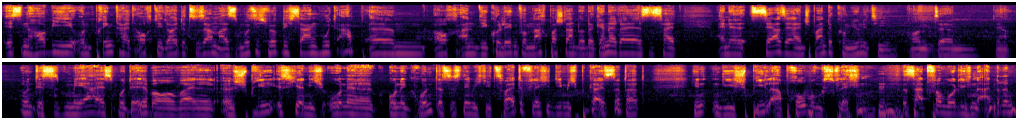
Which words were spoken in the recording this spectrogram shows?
ist ein Hobby und bringt halt auch die Leute zusammen. Also muss ich wirklich sagen, Hut ab, ähm, auch an die Kollegen vom Nachbarstand oder generell, es ist halt eine sehr, sehr entspannte Community und ähm, ja. Und es ist mehr als Modellbau, weil äh, Spiel ist hier nicht ohne, ohne Grund. Das ist nämlich die zweite Fläche, die mich begeistert hat. Hinten die Spielerprobungsflächen. Das hat vermutlich einen anderen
